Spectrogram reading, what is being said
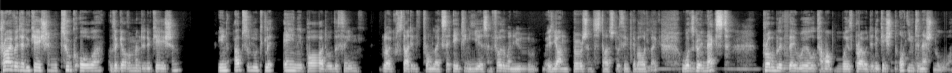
private education took over the government education in absolutely any part of the thing like starting from like say 18 years and further when you a young person starts to think about like what's going next probably they will come up with private education or international one.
